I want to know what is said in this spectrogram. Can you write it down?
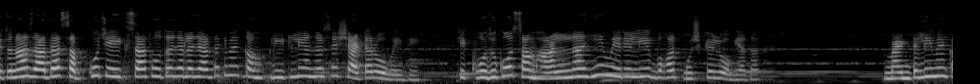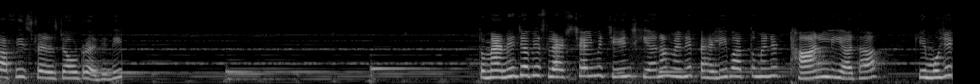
इतना ज़्यादा सब कुछ एक साथ होता चला जा रहा था कि मैं कम्प्लीटली अंदर से शटर हो गई थी कि खुद को संभालना ही मेरे लिए बहुत मुश्किल हो गया था। मेंटली मैं काफ़ी स्ट्रेस्ड आउट रहती थी। तो मैंने जब इस लाइफस्टाइल में चेंज किया ना, मैंने पहली बात तो मैंने ठान लिया था कि मुझे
